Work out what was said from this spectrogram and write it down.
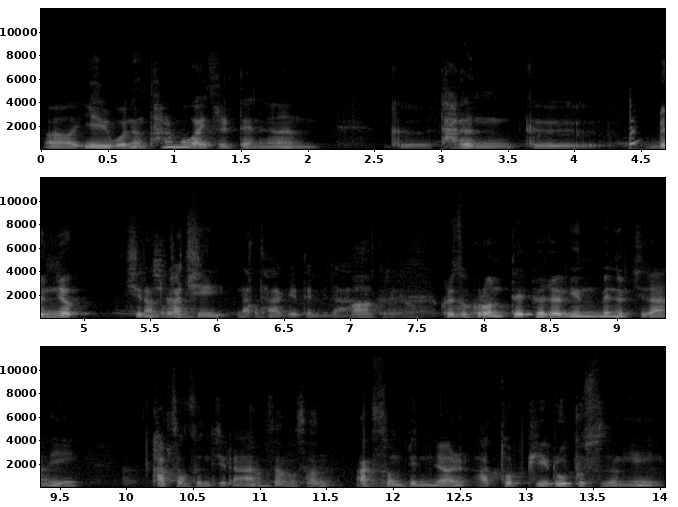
어, 이 원형 탈모가 있을 때는 그 다른 그 면역 질환도 질환. 같이 나타나게 됩니다. 아 그래요? 그래서 어. 그런 대표적인 면역 질환이 갑상선 질환, 갑상선, 악성 빈혈, 아토피, 루푸스 등이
